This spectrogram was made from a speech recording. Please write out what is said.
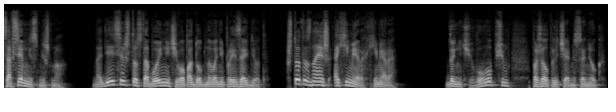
Совсем не смешно. Надейся, что с тобой ничего подобного не произойдет. Что ты знаешь о химерах, химера? Да ничего, в общем, пожал плечами Санек.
